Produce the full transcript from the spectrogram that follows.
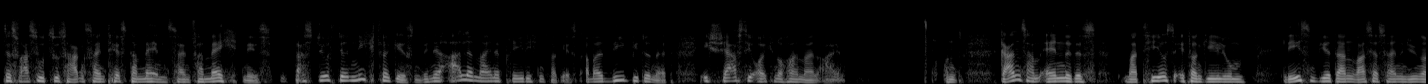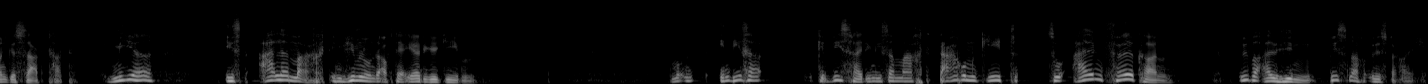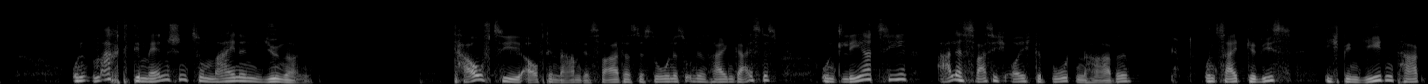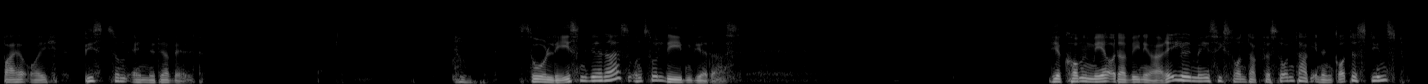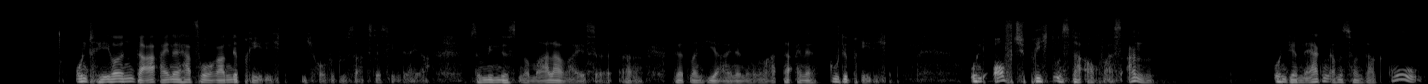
Das war sozusagen sein Testament, sein Vermächtnis. Das dürft ihr nicht vergessen, wenn ihr alle meine Predigten vergesst. Aber die bitte nicht. Ich schärfe sie euch noch einmal ein. Und ganz am Ende des Matthäusevangeliums lesen wir dann, was er seinen Jüngern gesagt hat. Mir ist alle Macht im Himmel und auf der Erde gegeben. Und in dieser Gewissheit, in dieser Macht, darum geht zu allen Völkern überall hin, bis nach Österreich. Und macht die Menschen zu meinen Jüngern. Tauft sie auf den Namen des Vaters, des Sohnes und des Heiligen Geistes und lehrt sie alles, was ich euch geboten habe. Und seid gewiss, ich bin jeden Tag bei euch bis zum Ende der Welt. So lesen wir das und so leben wir das. Wir kommen mehr oder weniger regelmäßig Sonntag für Sonntag in den Gottesdienst und hören da eine hervorragende Predigt. Ich hoffe, du sagst es hinterher. Zumindest normalerweise äh, hört man hier eine, normal, äh, eine gute Predigt. Und oft spricht uns da auch was an. Und wir merken am Sonntag, oh,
